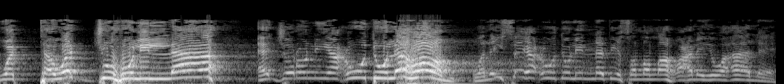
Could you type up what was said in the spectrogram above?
والتوجه لله أجر يعود لهم وليس يعود للنبي صلى الله عليه وآله.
